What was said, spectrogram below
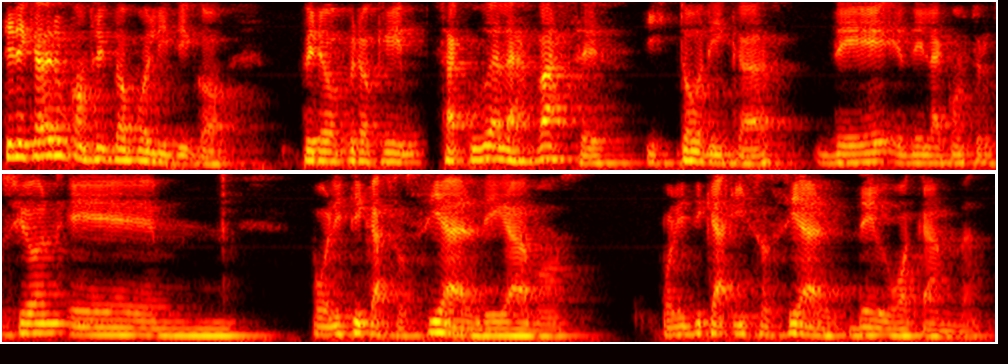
Tiene que haber un conflicto político. Pero, pero que sacuda las bases históricas de, de la construcción eh, política social, digamos. Política y social de Wakanda.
